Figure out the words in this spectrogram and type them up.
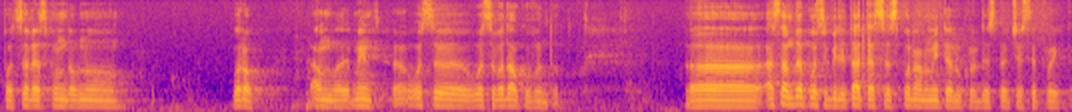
Pot să răspund, domnul... Vă rog, am, o, să, o să vă dau cuvântul. Uh, asta îmi dă posibilitatea să spun anumite lucruri despre aceste proiecte.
